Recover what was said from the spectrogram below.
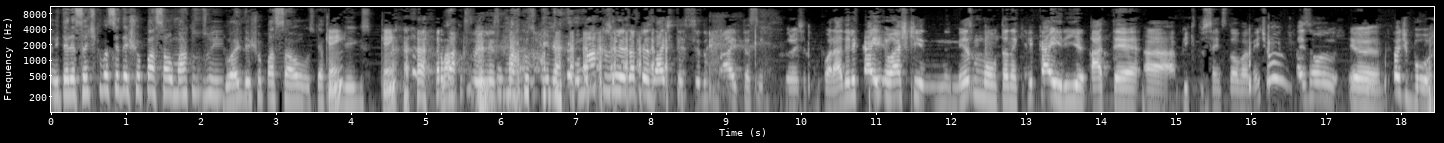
o interessante é que você deixou passar o Marcos Williams, igual ele deixou passar o Stefan Quem? Diggs. Quem? o Marcos Williams. O Marcos Williams. O Marcos Williams, apesar de ter sido baita assim, durante a temporada, ele cai. Eu acho que, mesmo montando aqui, ele cairia até a pique do Saints novamente. eu- mas eu, eu tô de boa.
